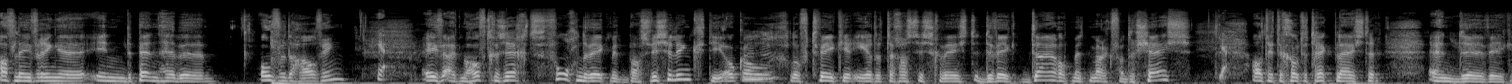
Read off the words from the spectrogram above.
afleveringen in de pen hebben over de halving. Ja. Even uit mijn hoofd gezegd. Volgende week met Bas Wisselink. Die ook al, mm geloof twee keer eerder te gast is geweest. De week daarop met Mark van der Scheijs. Ja. Altijd een grote trekpleister. En de week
